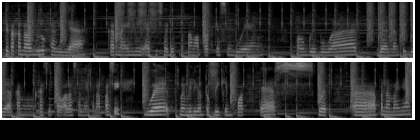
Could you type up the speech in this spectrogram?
kita kenal dulu kali ya, karena ini episode pertama podcastnya gue yang mau gue buat dan nanti gue akan kasih tahu alasannya kenapa sih gue memilih untuk bikin podcast buat uh, apa namanya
